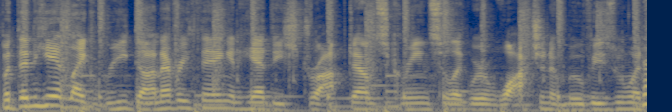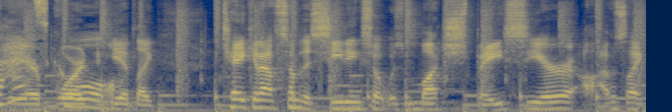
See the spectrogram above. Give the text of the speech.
but then he had like redone everything, and he had these drop down screens, so like we were watching a movies. We went to the That's airport, and he had like taken out some of the seating, so it was much spacier. I was like.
